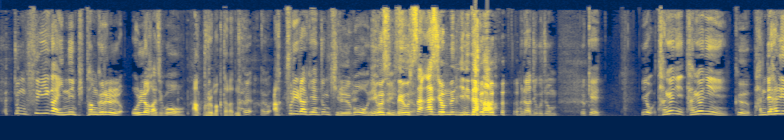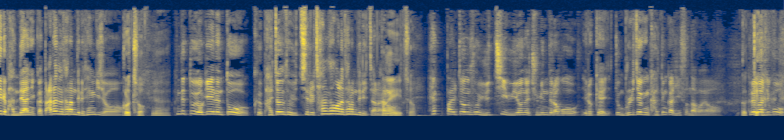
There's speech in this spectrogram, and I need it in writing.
좀 수위가 있는 비판 글을 올려가지고 악플을 막 달았나? 에, 어, 악플이라기엔 좀 길고 이것은 내용도 매우 있어요. 싸가지 없는 일이다. 그래가지고 좀 이렇게 이거 당연히 당연히 그 반대할 일에 반대하니까 따르는 사람들이 생기죠. 그렇죠. 예. 근데 또 여기에는 또 그 발전소 유치를 찬성하는 사람들이 있잖아요. 당연히 있죠. 핵 발전소 유치 위원회 주민들하고 이렇게 좀 물리적인 갈등까지 있었나 봐요. 그 그래가지고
